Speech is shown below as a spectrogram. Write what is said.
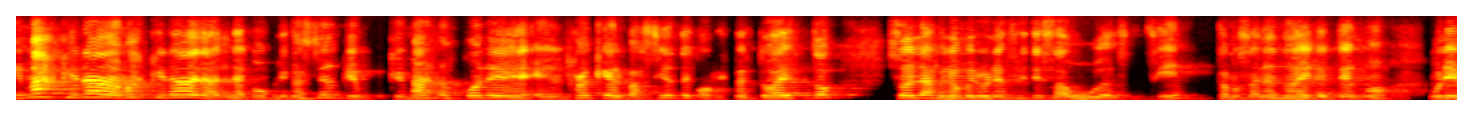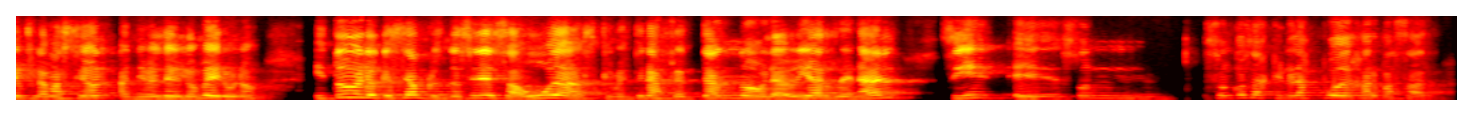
Y más que nada, más que nada, la, complicación que, más nos pone en jaque al paciente con respecto a esto son las glomerulonefritis agudas. ¿sí? Estamos hablando de que tengo una inflamación a nivel del glomérulo y todo lo que sean presentaciones agudas que me estén afectando la vía renal, ¿sí? Eh, son, son cosas que no las puedo dejar pasar.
